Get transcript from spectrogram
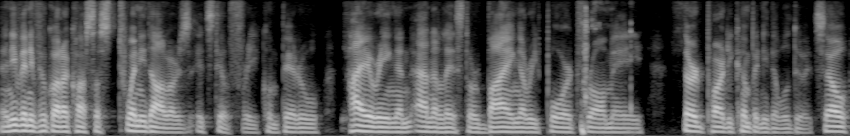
And even if it's going to cost us $20 it's still free compared to hiring an analyst or buying a report from a third party company that will do it. So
